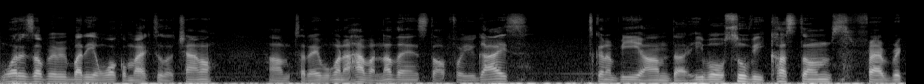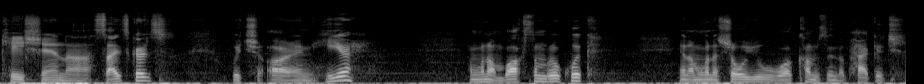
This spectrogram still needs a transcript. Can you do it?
what is up everybody and welcome back to the channel. Um, today we're gonna have another install for you guys. It's gonna be um, the Evo Subi Customs fabrication uh, side skirts which are in here. I'm gonna unbox them real quick and I'm gonna show you what comes in the package.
